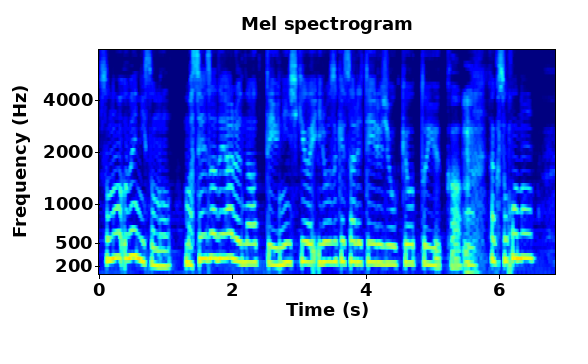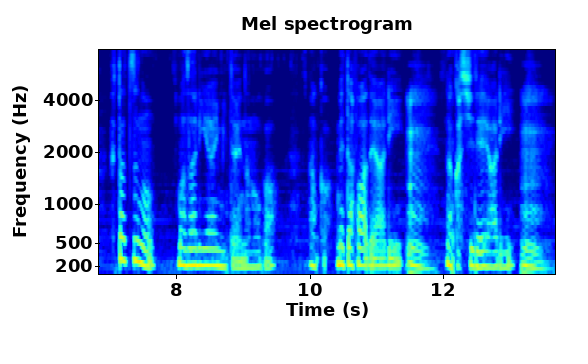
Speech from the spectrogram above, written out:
その上にその、まあ、星座であるなっていう認識が色付けされている状況というか、うん。なんかそこの二つの混ざり合いみたいなのがなんかメタファーでありうん。なんか詩でありうん。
